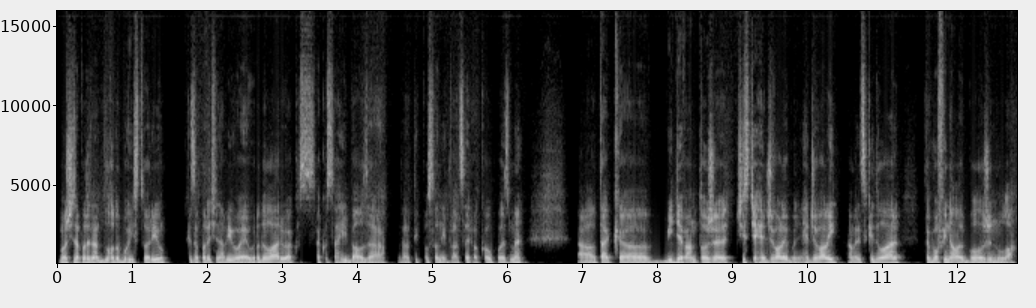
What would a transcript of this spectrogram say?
môžete sa pozrieť na dlhodobú históriu keď sa pozrite na vývoj eurodoláru, ako, ako sa hýbal za, za tých posledných 20 rokov, povedzme, a, tak a, vyjde vám to, že či ste hedžovali alebo nehedžovali americký dolár, tak vo finále bolo, že nula.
